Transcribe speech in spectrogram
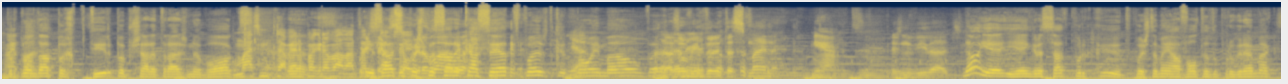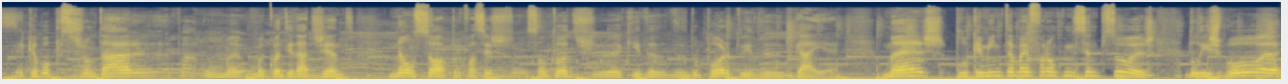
Não é porque não claro. dá para repetir, para puxar atrás na box. O máximo que estava era para gravar lá atrás. Exato, e depois gravava. passar a cassete depois de Yeah. mão em mão. pá. Nós ouvimos durante a semana Yeah. as novidades. Não, e é, e é engraçado porque depois também à volta do programa ac- acabou por se juntar pá, uma, uma quantidade de gente, não só porque vocês são todos aqui de- de- do Porto e de, de Gaia, mas pelo caminho também foram conhecendo pessoas de Lisboa,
